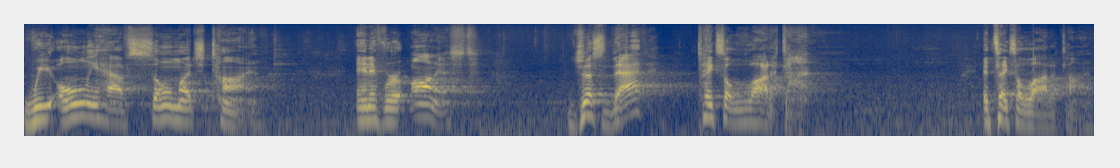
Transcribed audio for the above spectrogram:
We only have so much time. And if we're honest, just that takes a lot of time. It takes a lot of time.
